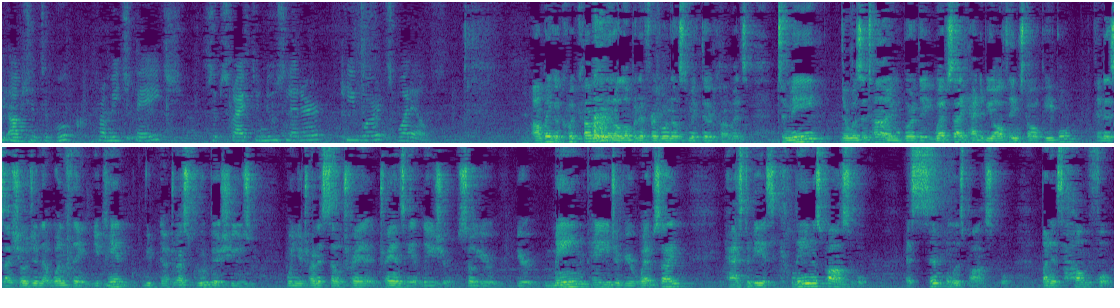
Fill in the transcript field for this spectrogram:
the option to book from each page, subscribe to newsletter, keywords. What else? I'll make a quick comment, and then I'll open it for everyone else to make their comments. To me, there was a time where the website had to be all things to all people, and as I showed you in that one thing, you can't address group issues when you're trying to sell tra- transient leisure. So your your main page of your website has to be as clean as possible, as simple as possible, but as helpful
